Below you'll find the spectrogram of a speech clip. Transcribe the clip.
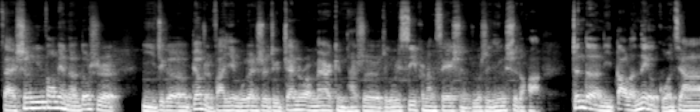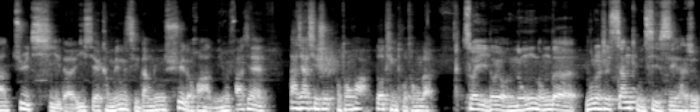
在声音方面呢，都是以这个标准发音，无论是这个 General American 还是这个 Receive Pronunciation，如果是英式的话，真的你到了那个国家具体的一些 community 当中去的话，你会发现大家其实普通话都挺普通的，所以都有浓浓的无论是乡土气息还是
